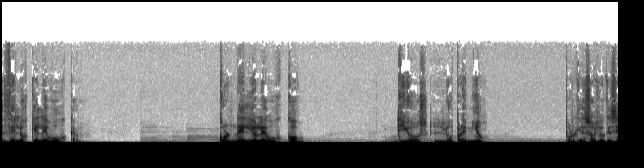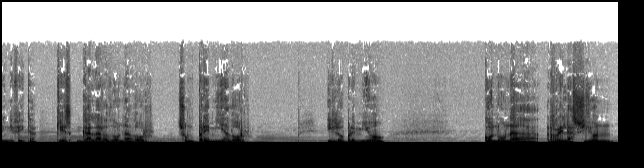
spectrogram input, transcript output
de los que le buscan. Cornelio le buscó, Dios lo premió, porque eso es lo que significa que es galardonador, es un premiador, y lo premió con una relación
